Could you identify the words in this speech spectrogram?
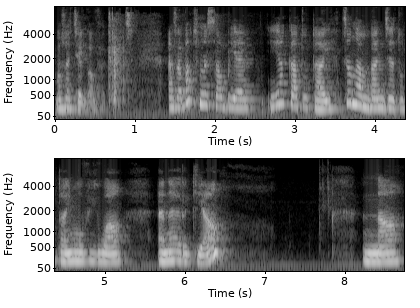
Możecie go wygrać. A zobaczmy sobie, jaka tutaj, co nam będzie tutaj mówiła energia na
